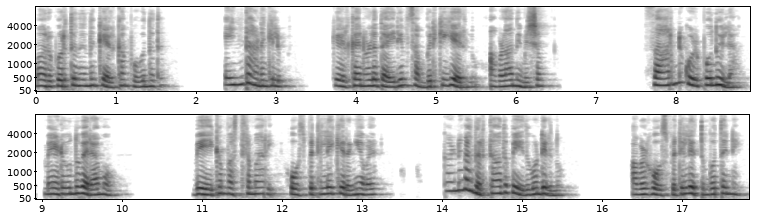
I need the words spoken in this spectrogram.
മറുപുറത്തു നിന്നും കേൾക്കാൻ പോകുന്നത് എന്താണെങ്കിലും കേൾക്കാനുള്ള ധൈര്യം സംഭരിക്കുകയായിരുന്നു അവൾ ആ നിമിഷം. സാറിന് കുഴപ്പമൊന്നുമില്ല. മേഡം ഒന്ന് വരാമോ? വേഗം വസ്ത്രം മാറി ഹോസ്പിറ്റലിലേക്ക് ഇറങ്ങി അവൾ. കണ്ണുകൾ നിർത്താതെ പെയ്തുകൊണ്ടിരുന്നു. അവൾ ഹോസ്പിറ്റലിൽ എത്തുമ്പോൾ തന്നെ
